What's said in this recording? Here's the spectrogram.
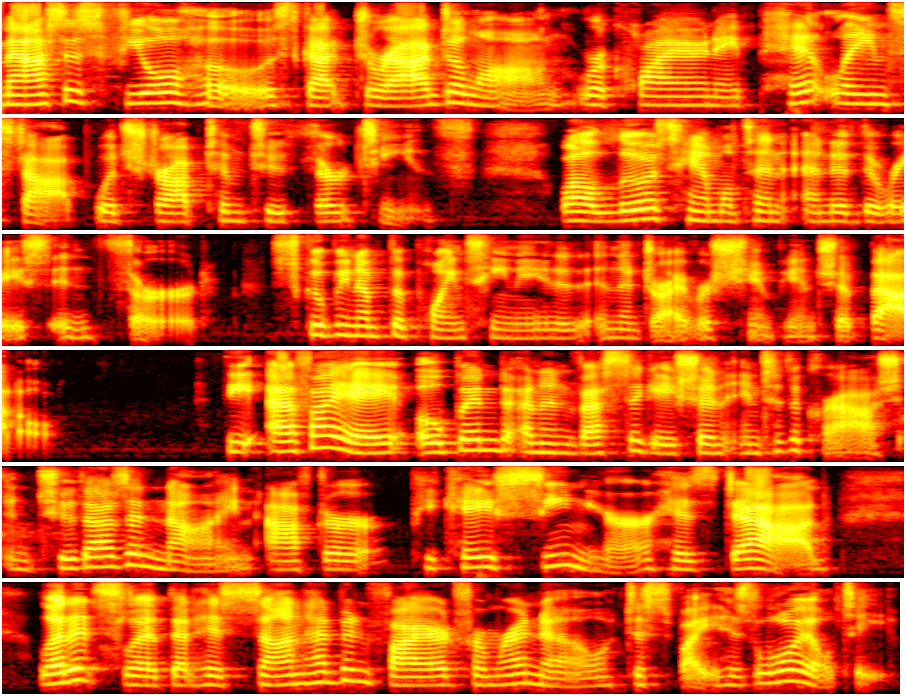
Massa's fuel hose got dragged along, requiring a pit lane stop, which dropped him to 13th, while Lewis Hamilton ended the race in third, scooping up the points he needed in the Drivers' Championship battle. The FIA opened an investigation into the crash in 2009 after Piquet Sr., his dad, let it slip that his son had been fired from Renault despite his loyalty.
